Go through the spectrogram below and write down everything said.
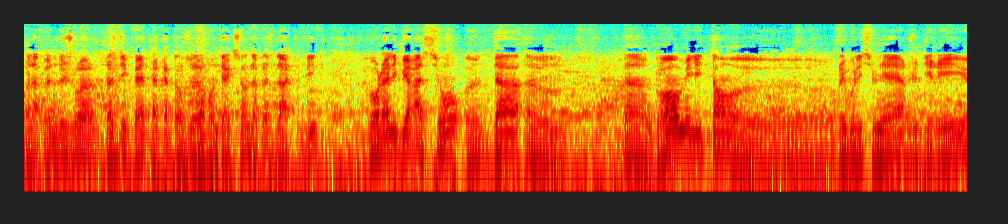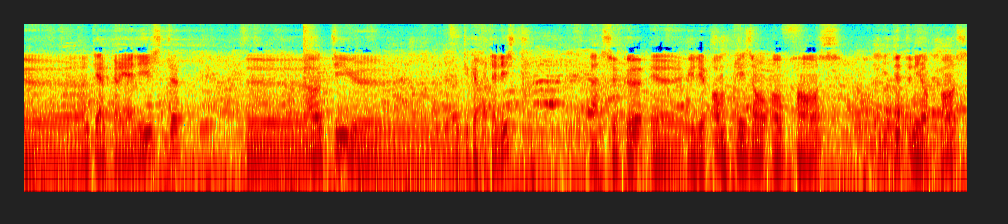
Voilà, 22 juin, place des Fêtes à 14h en direction de la place de la République pour la libération d'un d'un grand militant euh, révolutionnaire, je dirais, euh, anti-impérialiste, euh, anti, anticapitaliste, parce que il est en prison en France, il est détenu en France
